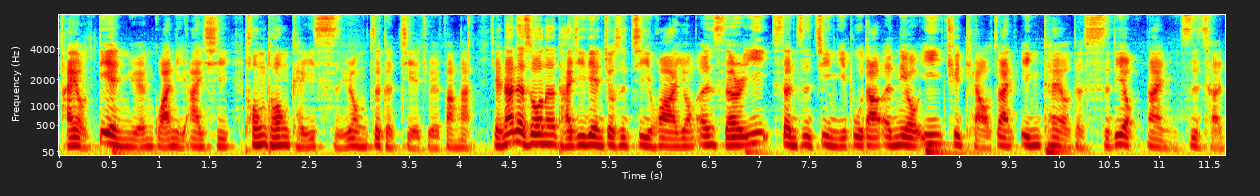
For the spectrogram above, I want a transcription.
还有电源管理 IC，通通可以使用这个解决方案。简单的说呢，台积电就是计划用 N 十二 E，甚至进一步到 N 六 E 去挑战 Intel 的十六纳米制程。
